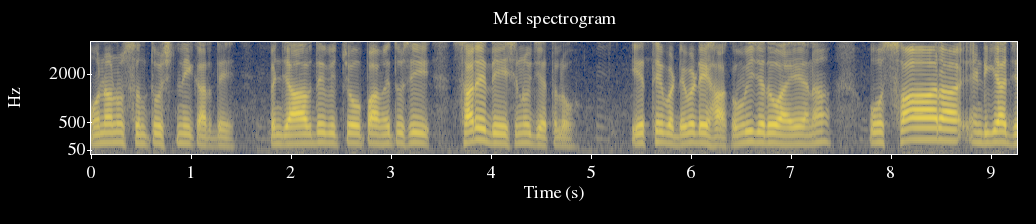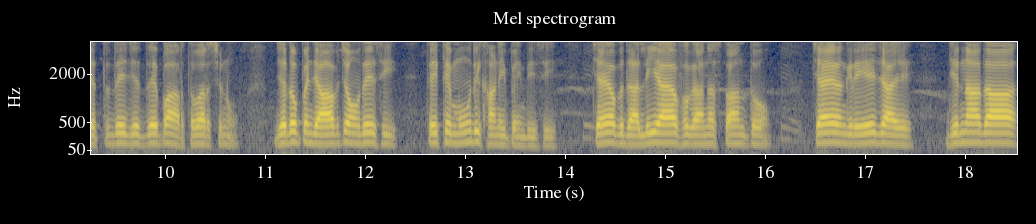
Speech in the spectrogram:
ਉਹਨਾਂ ਨੂੰ ਸੰਤੁਸ਼ਟ ਨਹੀਂ ਕਰਦੇ ਪੰਜਾਬ ਦੇ ਵਿੱਚੋਂ ਭਾਵੇਂ ਤੁਸੀਂ ਸਾਰੇ ਦੇਸ਼ ਨੂੰ ਜਿੱਤ ਲਓ, ਇੱਥੇ ਵੱਡੇ ਵੱਡੇ ਹਾਕਮ ਵੀ ਜਦੋਂ ਆਏ ਆ ਨਾ, ਉਹ ਸਾਰਾ ਇੰਡੀਆ ਜਿੱਤਦੇ ਜਿੱਤਦੇ ਭਾਰਤ ਵਰਸ਼ ਨੂੰ, ਜਦੋਂ ਪੰਜਾਬ ਚ ਆਉਂਦੇ ਸੀ ਤੇ ਇੱਥੇ ਮੂੰਹ ਦੀ ਖਾਣੀ ਪੈਂਦੀ ਸੀ, ਚਾਹੇ ਅਬਦਾਲੀ ਆਇਆ ਅਫਗਾਨਿਸਤਾਨ ਤੋਂ, ਚਾਹੇ ਅੰਗਰੇਜ਼ ਆਏ, ਜਿਨ੍ਹਾਂ ਦਾ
